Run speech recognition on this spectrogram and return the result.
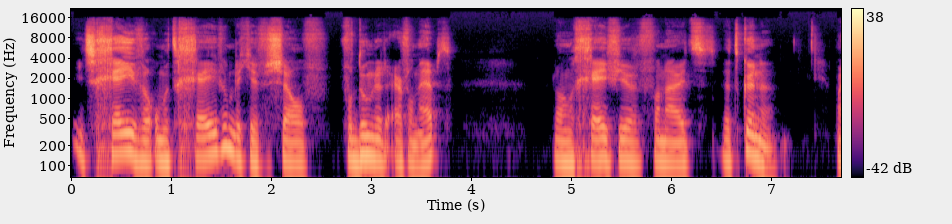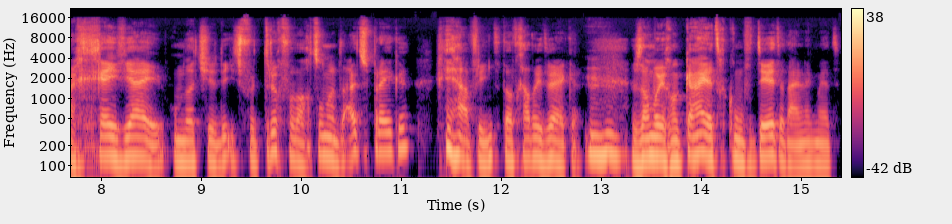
iets geven om het te geven, omdat je zelf voldoende ervan hebt, dan geef je vanuit het kunnen. Maar geef jij omdat je er iets voor terug verwacht zonder het uit te spreken, ja vriend, dat gaat niet werken. Mhm. Dus dan word je gewoon keihard geconfronteerd uiteindelijk met...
